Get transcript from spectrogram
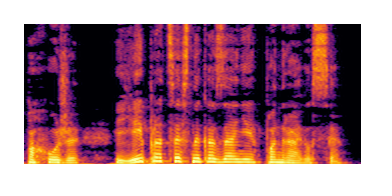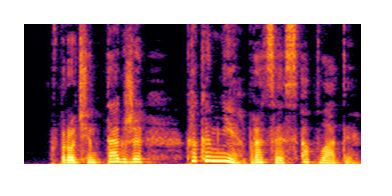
Похоже, ей процесс наказания понравился. Впрочем, так же, как и мне процесс оплаты.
